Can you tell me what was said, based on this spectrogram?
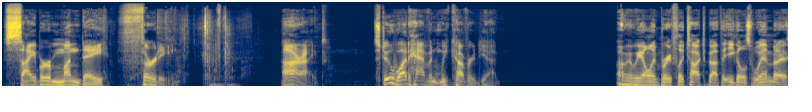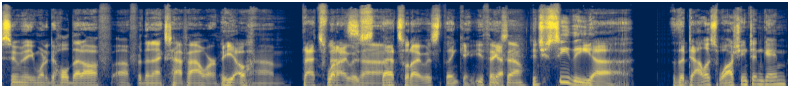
Cyber Monday 30. All right. Stu, what haven't we covered yet? I mean, we only briefly talked about the Eagles win, but I assume that you wanted to hold that off uh, for the next half hour. Yeah, um, that's what that's, I was. Uh, that's what I was thinking. You think yeah. so? Did you see the uh, the Dallas Washington game?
